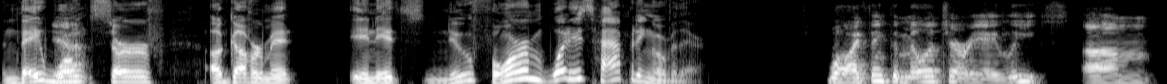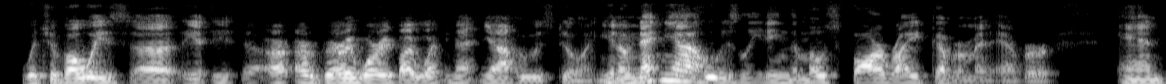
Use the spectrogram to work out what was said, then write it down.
and they yeah. won't serve a government in its new form. What is happening over there? Well, I think the military elites, um, which have always uh, are, are, very worried by what Netanyahu is doing. You know, Netanyahu is leading the most far right government ever. And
